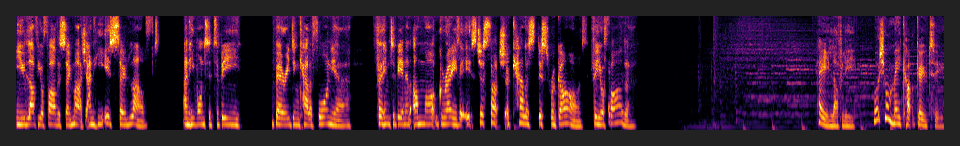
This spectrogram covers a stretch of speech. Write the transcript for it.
you love your father so much and he is so loved and he wanted to be buried in California for him to be in an unmarked grave. It's just such a callous disregard for your father. Hey, lovely. What's your makeup go to?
